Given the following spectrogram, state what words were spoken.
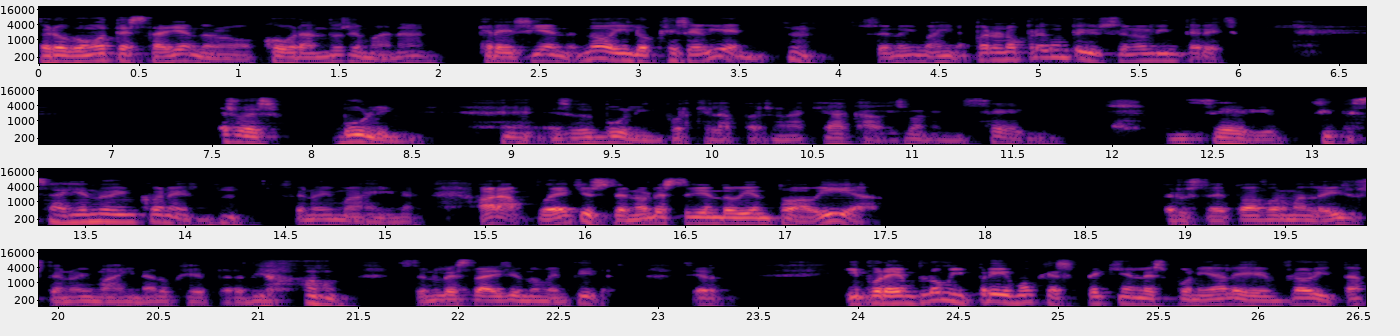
Pero ¿cómo te está yendo? No? Cobrando semanal, creciendo. No, y lo que se viene, hmm, usted no imagina. Pero no pregunte y usted no le interesa. Eso es bullying. Eso es bullying, porque la persona queda cabezón, en serio. En serio, si te está yendo bien con eso, hmm, usted no imagina. Ahora, puede que usted no le esté yendo bien todavía, pero usted de todas formas le dice, usted no imagina lo que perdió, usted no le está diciendo mentiras, ¿cierto? Y por ejemplo, mi primo, que es de quien les ponía el ejemplo ahorita,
